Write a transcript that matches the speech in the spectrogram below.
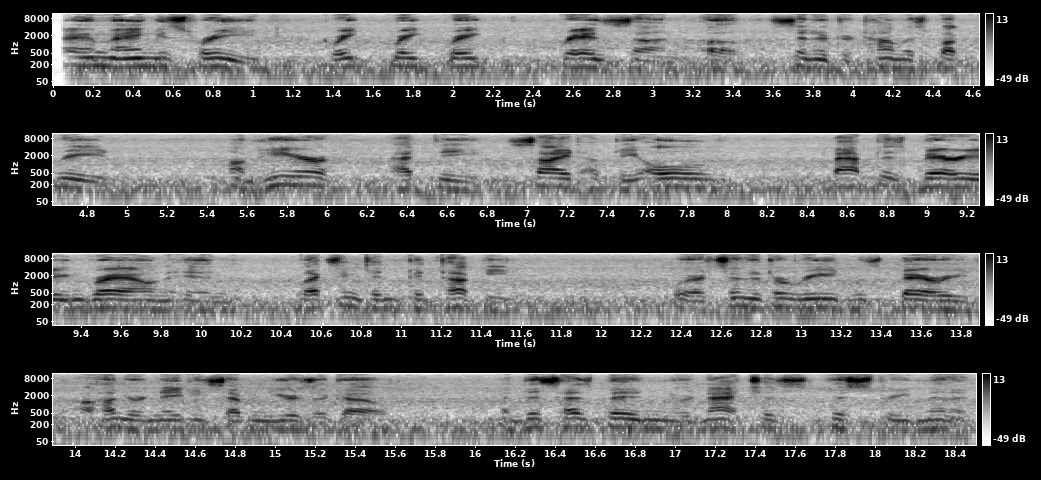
I am Angus Reed, great great great grandson of Senator Thomas Buck Reed. I'm here at the site of the old Baptist burying ground in Lexington, Kentucky, where Senator Reed was buried 187 years ago. And this has been your Natchez History Minute.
